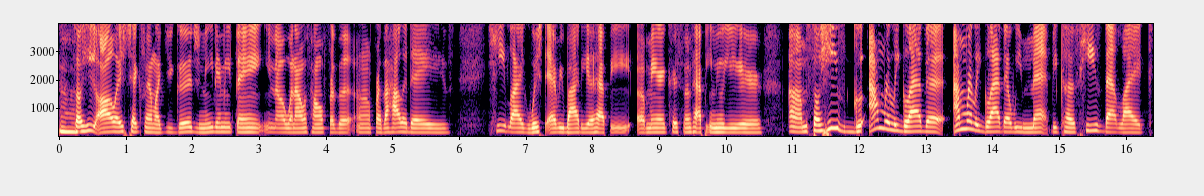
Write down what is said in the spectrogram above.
Mm-hmm. so he always checks in like, "You good? You need anything?" You know, when I was home for the um, for the holidays, he like wished everybody a happy, a Merry Christmas, Happy New Year. Um, so he's good. I'm really glad that I'm really glad that we met because he's that like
